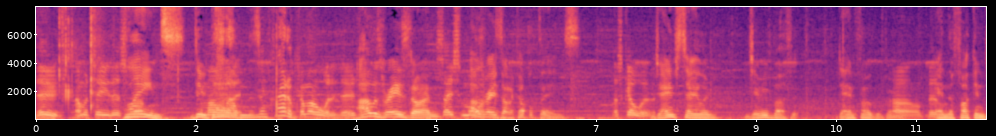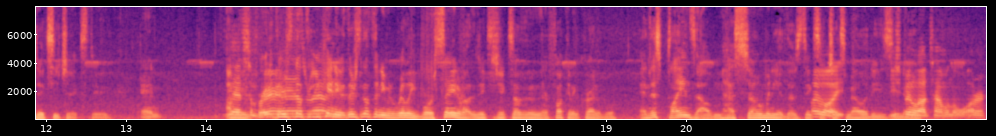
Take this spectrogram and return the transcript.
Dude, I'm gonna tell you this. about- Plains, dude. That album it. is incredible. Come on with it, dude. I was raised on. Say some more. I was raised on a couple things. Let's go with it. James Taylor, Jimmy Buffett, Dan Fogelberg, Oh, and the fucking Dixie Chicks, dude. And You had some for- there's nothing you can't even. There's nothing even really worth saying about the Dixie Chicks other than they're fucking incredible. And this Plains album has so many of those Dixie Wait, wait. Chicks melodies. You You, spend know? a lot of time on the water.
